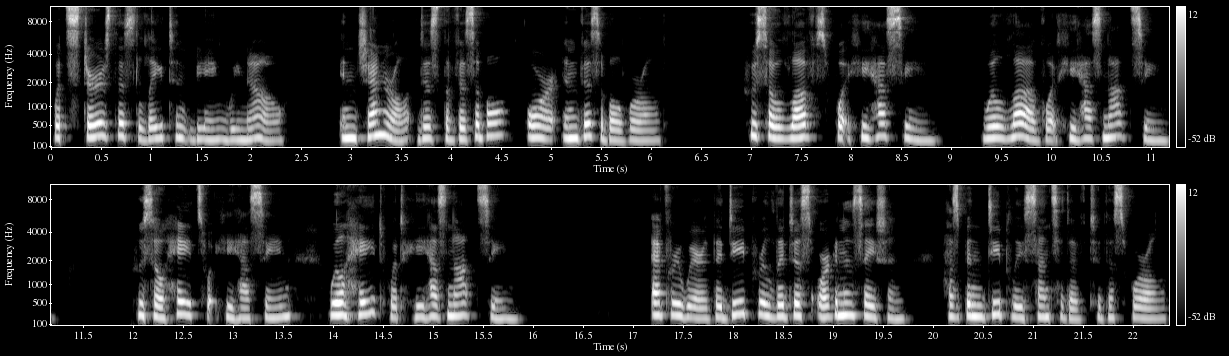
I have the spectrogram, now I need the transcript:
What stirs this latent being we know. In general, it is the visible or invisible world. Whoso loves what he has seen will love what he has not seen. Whoso hates what he has seen will hate what he has not seen. Everywhere, the deep religious organization has been deeply sensitive to this world.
